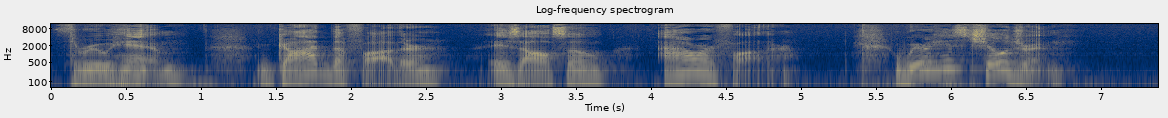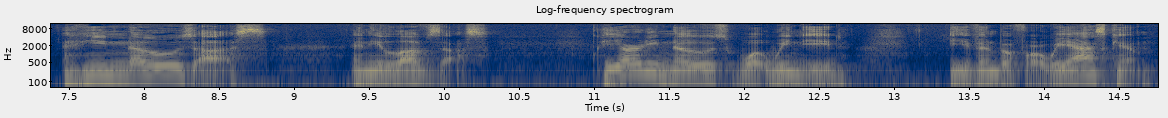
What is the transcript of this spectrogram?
through him, God the Father is also our Father. We're His children, and He knows us, and He loves us. He already knows what we need even before we ask Him.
